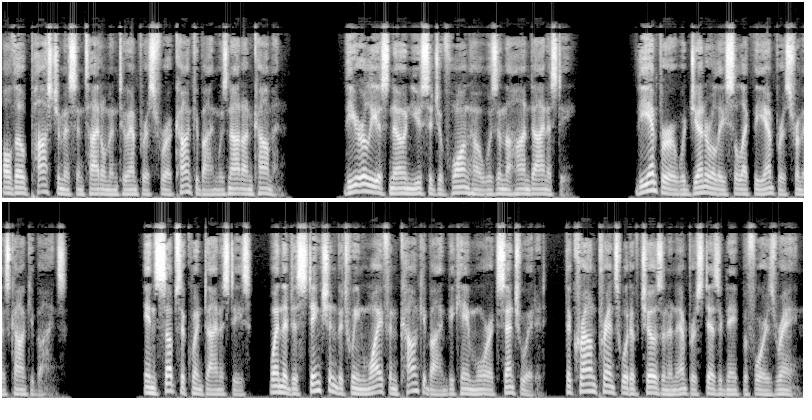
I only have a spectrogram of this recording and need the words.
although posthumous entitlement to empress for a concubine was not uncommon. The earliest known usage of Huanghou was in the Han Dynasty. The emperor would generally select the empress from his concubines. In subsequent dynasties, when the distinction between wife and concubine became more accentuated, the crown prince would have chosen an empress designate before his reign.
